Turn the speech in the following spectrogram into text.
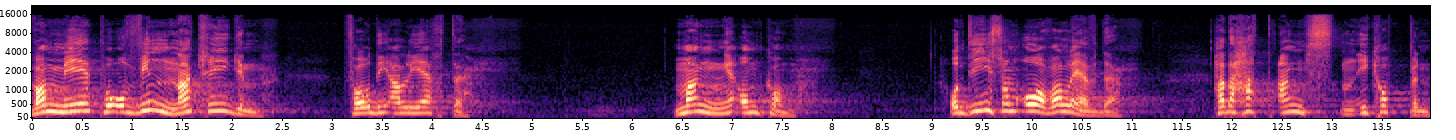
var med på å vinne krigen for de allierte. Mange omkom. Og de som overlevde, hadde hatt angsten i kroppen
